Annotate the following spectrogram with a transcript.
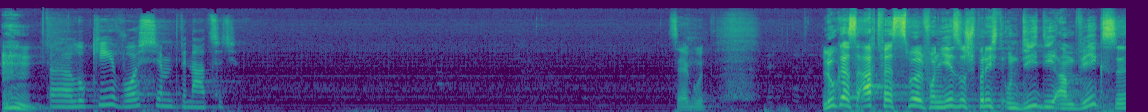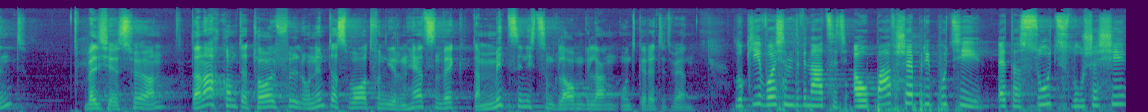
э, Луки 8, 12. Sehr gut. Lukas 8, Vers 12 und Jesus spricht, und die, die am Weg sind, welche es hören, danach kommt der Teufel und nimmt das Wort von ihren Herzen weg, damit sie nicht zum Glauben gelangen und gerettet werden. Луки 8.12. «А упавшие при пути – это суть слушающие,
